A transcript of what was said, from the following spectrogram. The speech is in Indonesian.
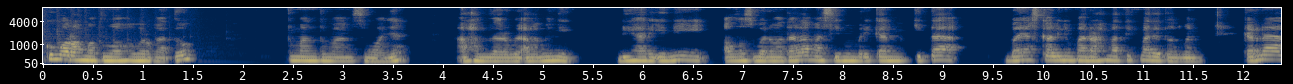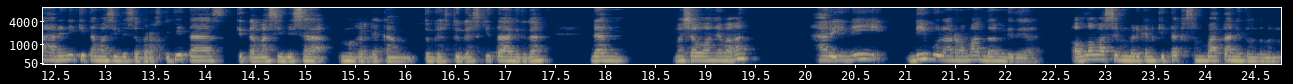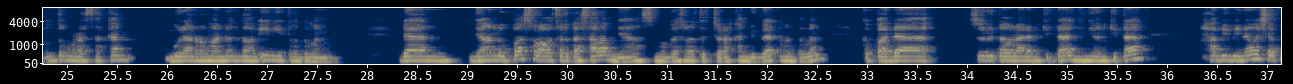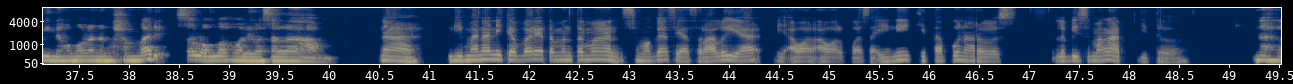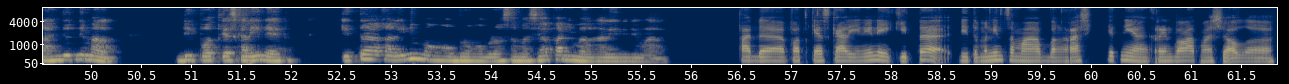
Assalamualaikum warahmatullahi wabarakatuh. Teman-teman semuanya. Alhamdulillah nih. Di hari ini Allah Subhanahu wa taala masih memberikan kita banyak sekali limpahan rahmat hikmat ya teman-teman. Karena hari ini kita masih bisa beraktivitas, kita masih bisa mengerjakan tugas-tugas kita gitu kan. Dan Masya Allahnya banget, hari ini di bulan Ramadan gitu ya. Allah masih memberikan kita kesempatan nih teman-teman untuk merasakan bulan Ramadan tahun ini teman-teman. Dan jangan lupa salawat serta salamnya, semoga selalu tercurahkan juga teman-teman kepada suri tauladan kita, junjungan kita, Habibina wa Syafina wa Maulana Muhammad Sallallahu Alaihi Wasallam. Nah, gimana nih kabarnya teman-teman? Semoga sehat selalu ya. Di awal-awal puasa ini kita pun harus lebih semangat gitu. Nah, lanjut nih Mal. Di podcast kali ini ya, kita kali ini mau ngobrol-ngobrol sama siapa nih Mal kali ini nih Mal? Pada podcast kali ini nih kita ditemenin sama Bang Rashid nih yang keren banget Masya Allah.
